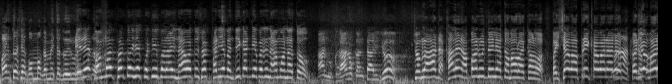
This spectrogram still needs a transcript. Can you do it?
ફરતો છે ગમમાં ગમે તે દોયરું લઈને એને ફરે. ગામમાં જ ફરતો છે કોટી ભરાય ના હોય તો શોખ થરીએ બંધી કાઢજે પછી નામો નતો આ નુકરાનો કંટાળી જો ચોમલા આ ડખાલે લઈને આપવાનું જ નહીં લે તમારો એકાણો પૈસા વાપરી ખાવાના ને. અડિયો માર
